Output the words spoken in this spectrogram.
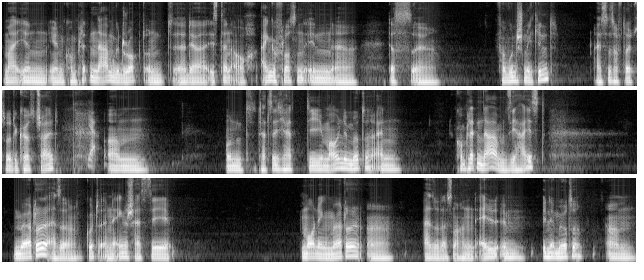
mal ihren, ihren kompletten Namen gedroppt und äh, der ist dann auch eingeflossen in äh, das äh, verwunschene Kind. Heißt das auf Deutsch so, The Cursed Child? Ja. Ähm, und tatsächlich hat die maulende Myrte einen kompletten Namen. Sie heißt Myrtle, also gut, in Englisch heißt sie Morning Myrtle, äh, also da ist noch ein L im, in der Myrte. Ähm,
